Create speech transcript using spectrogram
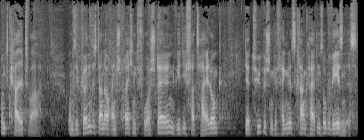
und kalt war. Und Sie können sich dann auch entsprechend vorstellen, wie die Verteilung der typischen Gefängniskrankheiten so gewesen ist.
